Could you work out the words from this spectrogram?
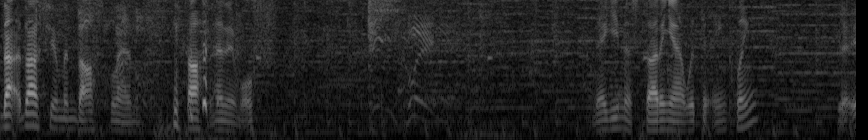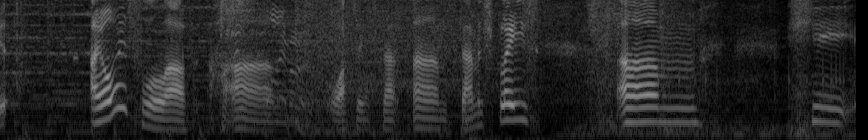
That that's human, das plants. das animals. Negima starting out with the Inkling. Yeah, it, I always love um, watching spam um, Spanish plays. Um, he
